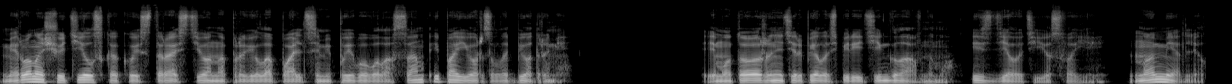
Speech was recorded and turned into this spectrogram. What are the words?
Мирон ощутил, с какой страстью она провела пальцами по его волосам и поёрзала бедрами. Ему тоже не терпелось перейти к главному и сделать ее своей, но медлил.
